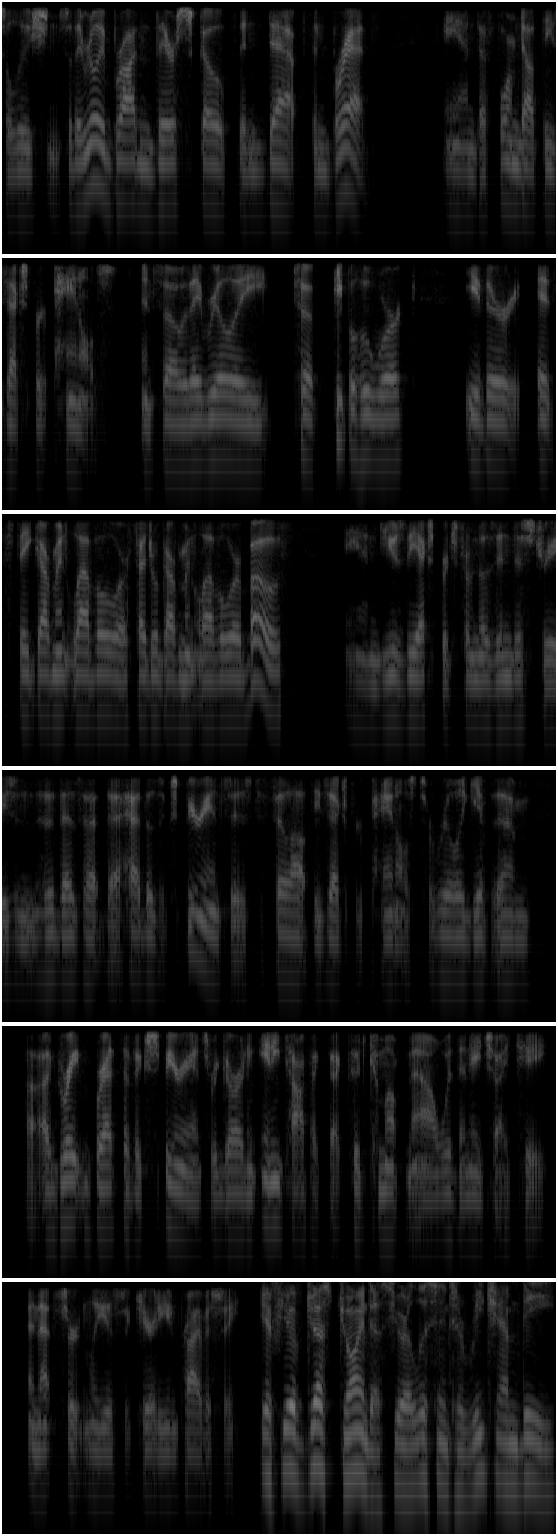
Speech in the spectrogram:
solutions. So they really broadened their scope and depth and breadth and uh, formed out these expert panels. And so they really took people who work either at state government level or federal government level or both and used the experts from those industries and who does that, that had those experiences to fill out these expert panels to really give them a great breadth of experience regarding any topic that could come up now within HIT and that certainly is security and privacy. If you have just joined us, you are listening to ReachMD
